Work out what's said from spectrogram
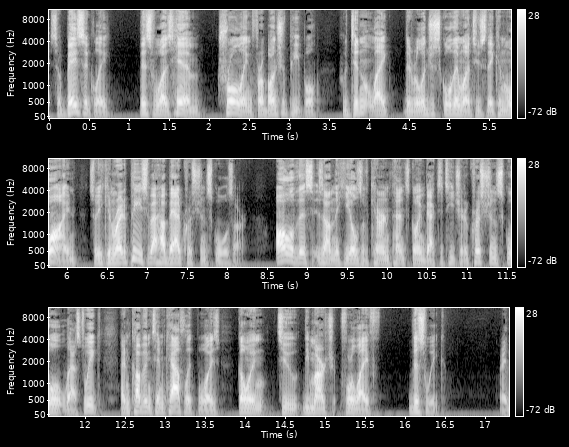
So basically, this was him trolling for a bunch of people who didn't like the religious school they went to so they can whine, so he can write a piece about how bad Christian schools are. All of this is on the heels of Karen Pence going back to teach at a Christian school last week and Covington Catholic boys going to the March for Life this week. Right?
